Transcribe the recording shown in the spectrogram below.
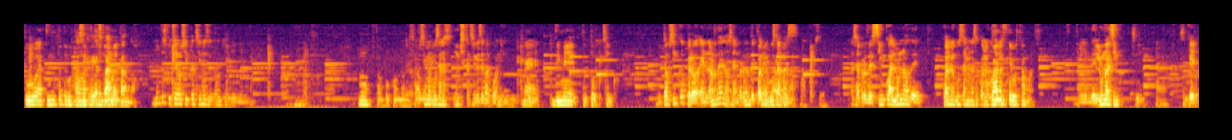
¿Tú, ¿A ti nunca te gustó así una que canción de fan, no. Nunca he escuchado así canciones de bien, bien. No, pues tampoco no les hago. Sí me gustan las- muchas canciones de Bad Bunny. Eh, dime tu top 5. Mi top 5, pero en orden, o sea, en orden de cuál me gusta más. O sea, pero de 5 al 1, de cuál me gusta menos o cuál me gusta ¿Cuál más. te gusta más? Del 1 al 5. Sí. Ah, ok. Yo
